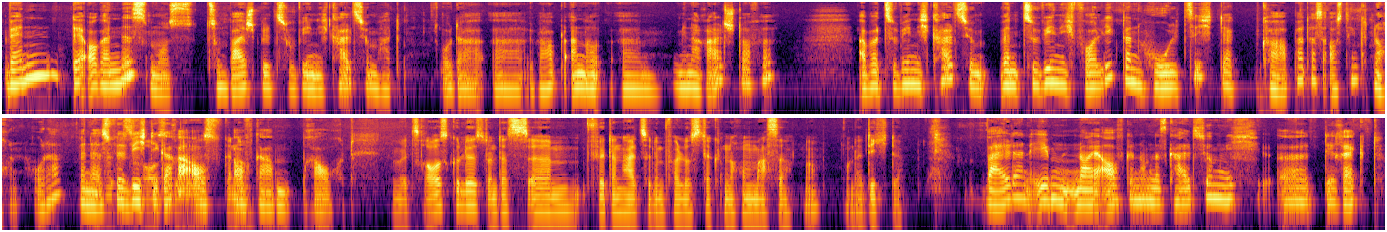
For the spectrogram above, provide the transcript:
wenn der Organismus zum Beispiel zu wenig Kalzium hat oder äh, überhaupt andere äh, Mineralstoffe, aber zu wenig Kalzium, wenn zu wenig vorliegt, dann holt sich der Körper das aus den Knochen, oder? Wenn er es für wichtigere Auf genau. Aufgaben braucht. Dann wird es rausgelöst und das ähm, führt dann halt zu dem Verlust der Knochenmasse ne? oder Dichte weil dann eben neu aufgenommenes Kalzium nicht äh, direkt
